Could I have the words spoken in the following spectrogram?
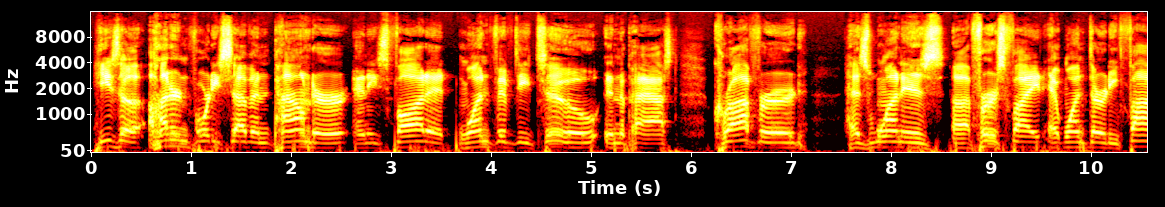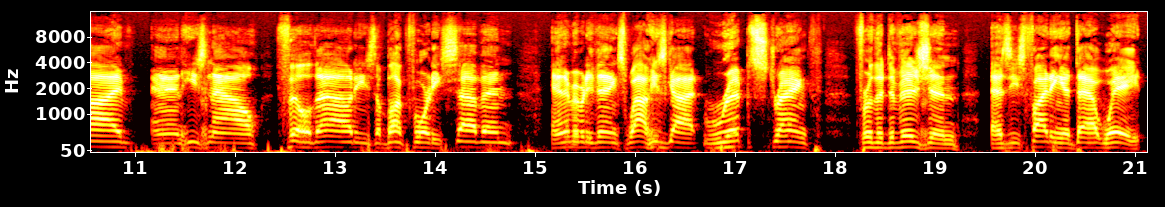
he's a 147 pounder, and he's fought at 152 in the past. Crawford has won his uh, first fight at 135, and he's now filled out. He's a buck 47, and everybody thinks, wow, he's got ripped strength for the division. as he's fighting at that weight.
